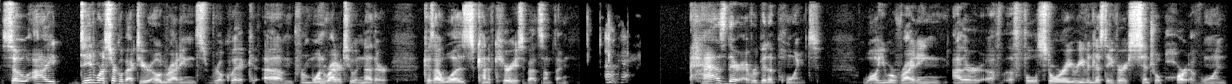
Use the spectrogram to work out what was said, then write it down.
So I did want to circle back to your own writings real quick, um, from one writer to another, because I was kind of curious about something. Okay. Has there ever been a point while you were writing either a, a full story or even just a very central part of one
